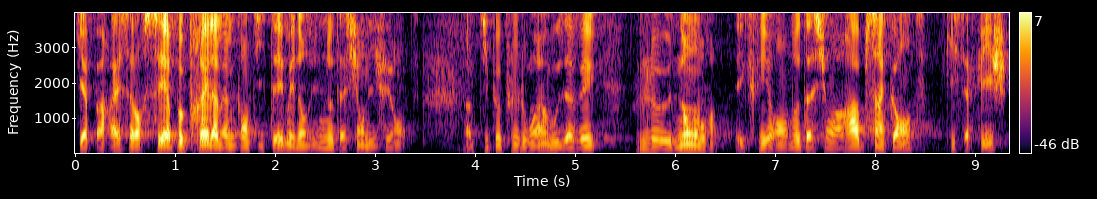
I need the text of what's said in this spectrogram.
qui apparaissent. Alors, c'est à peu près la même quantité, mais dans une notation différente. Un petit peu plus loin, vous avez le nombre écrit en notation arabe 50, qui s'affiche,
